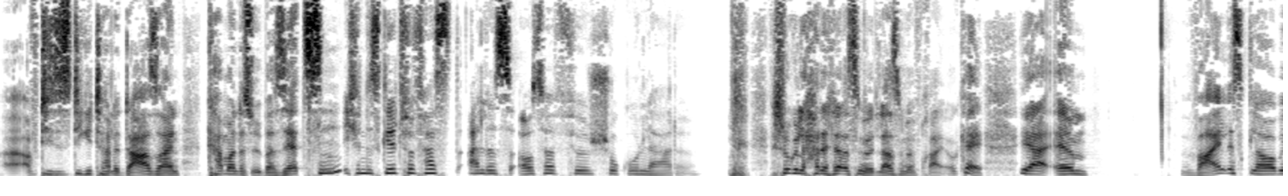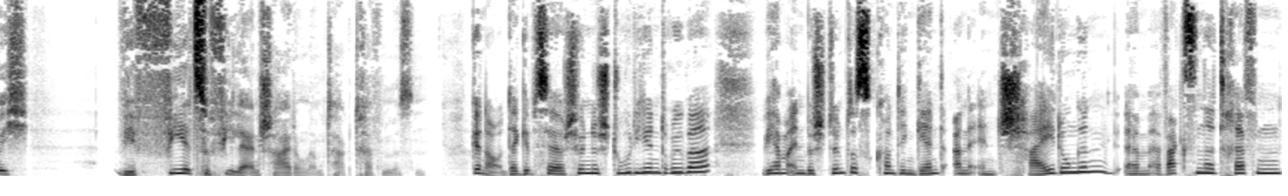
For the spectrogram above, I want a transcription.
äh, auf dieses digitale Dasein, kann man das übersetzen. Ich finde, es gilt für fast alles, außer für Schokolade. Schokolade lassen wir, lassen wir frei. Okay. Ja, ähm, weil es, glaube ich, wir viel zu viele Entscheidungen am Tag treffen müssen. Genau, und da gibt's ja schöne Studien drüber. Wir haben ein bestimmtes Kontingent an Entscheidungen. Ähm, Erwachsene treffen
